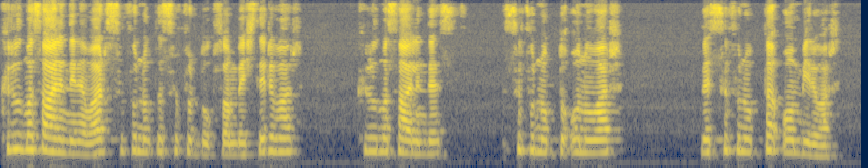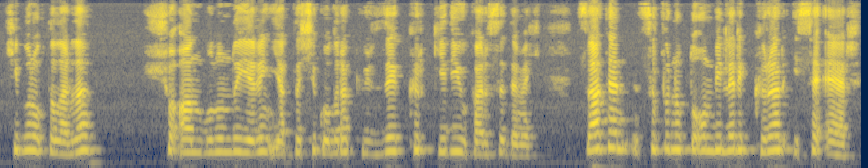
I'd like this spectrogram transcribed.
Kırılması halinde ne var? 0.095'leri var. Kırılması halinde 0.10'u var ve 0.11'i var. Ki bu noktalarda şu an bulunduğu yerin yaklaşık olarak %47 yukarısı demek. Zaten 0.11'leri kırar ise eğer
